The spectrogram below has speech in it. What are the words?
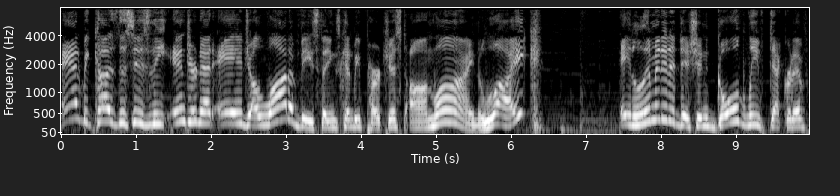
And because this is the internet age, a lot of these things can be purchased online. Like a limited edition gold leaf decorative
